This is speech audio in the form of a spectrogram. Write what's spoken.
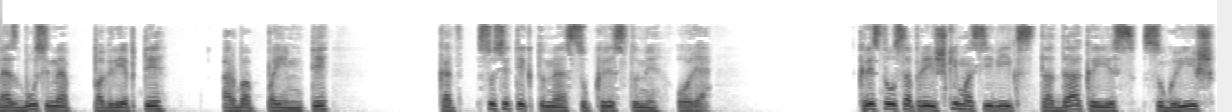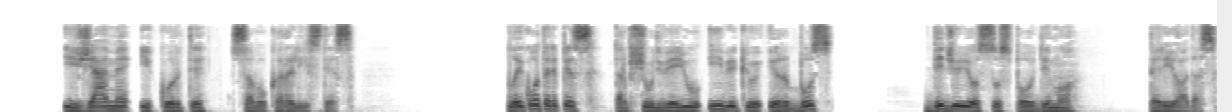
Mes būsime pagriepti arba paimti, kad susitiktume su Kristumi ore. Kristaus apreiškimas įvyks tada, kai jis sugrįž į žemę įkurti savo karalystės. Laikotarpis tarp šių dviejų įvykių ir bus didžiojo suspaudimo periodas.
